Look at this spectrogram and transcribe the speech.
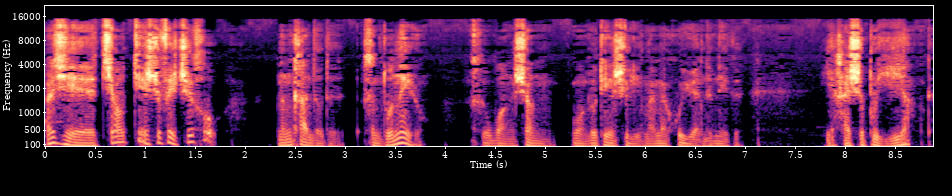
而且交电视费之后能看到的很多内容，和网上网络电视里买买会员的那个也还是不一样的。”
